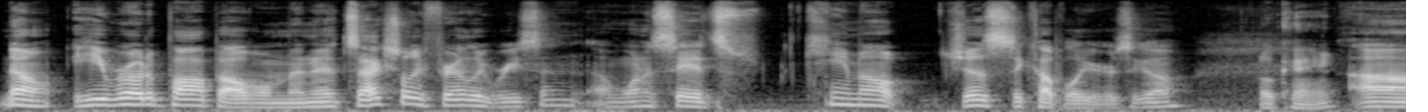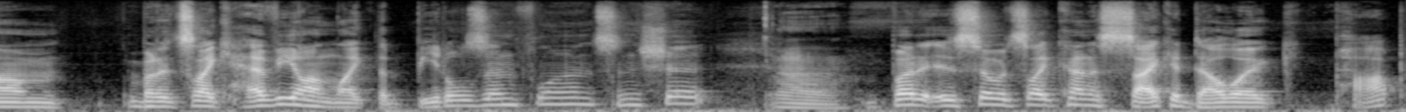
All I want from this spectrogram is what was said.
no. He wrote a pop album, and it's actually fairly recent. I want to say it's came out just a couple years ago. Okay. Um, but it's like heavy on like the Beatles influence and shit. Uh, But it's so it's like kind of psychedelic pop.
